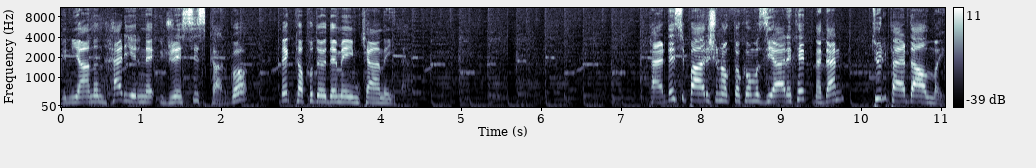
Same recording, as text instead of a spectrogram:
dünyanın her yerine ücretsiz kargo ve kapıda ödeme imkanıyla. Perdesiparişi.com'u ziyaret etmeden tül perde almayın.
